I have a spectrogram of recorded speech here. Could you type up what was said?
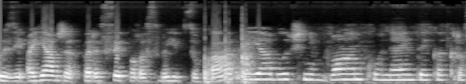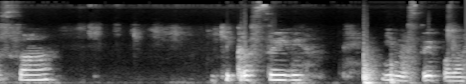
Друзі, а я вже пересипала свої цукати яблучні в банку. Гляньте, яка краса. Які красиві. І насипала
